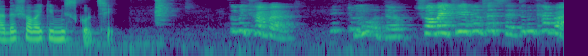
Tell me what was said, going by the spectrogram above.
তাদের সবাইকে মিস করছি। তুমি খাবা? সবাই খেয়ে বলতেছে তুমি খাবা?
